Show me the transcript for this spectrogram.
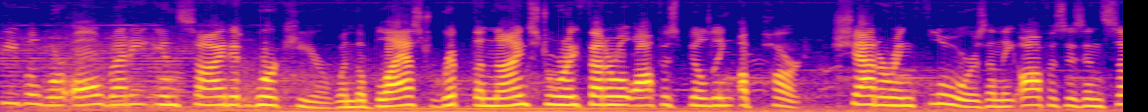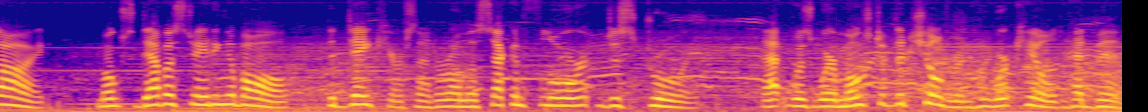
people were already inside at work here when the blast ripped the nine story federal office building apart, shattering floors and the offices inside. Most devastating of all, the daycare center on the second floor destroyed. That was where most of the children who were killed had been.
